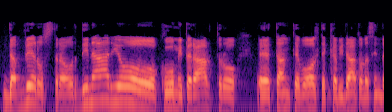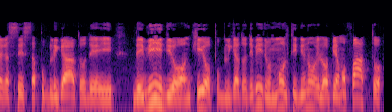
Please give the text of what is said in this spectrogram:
davvero straordinario, come peraltro eh, tante volte è capitato, la sindaca stessa ha pubblicato dei, dei video, anch'io ho pubblicato dei video, molti di noi lo abbiamo fatto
